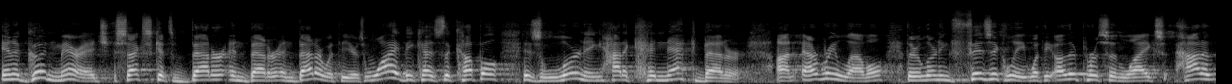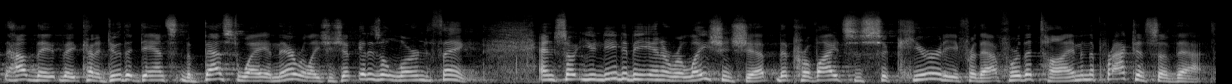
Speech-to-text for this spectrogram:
In a good marriage, sex gets better and better and better with the years. Why? Because the couple is learning how to connect better on every level. They're learning physically what the other person likes, how, to, how they, they kind of do the dance the best way in their relationship. It is a learned thing. And so you need to be in a relationship that provides security for that for the time and the practice of that.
